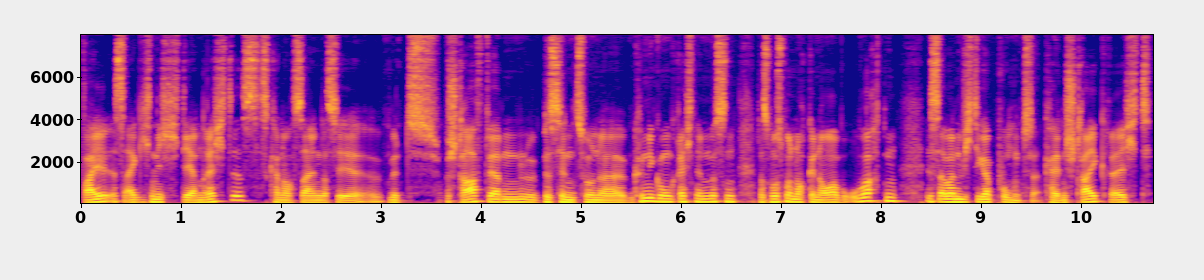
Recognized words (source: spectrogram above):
weil es eigentlich nicht deren Recht ist. Es kann auch sein, dass sie mit bestraft werden, bis hin zu einer Kündigung rechnen müssen. Das muss man noch genauer beobachten, ist aber ein wichtiger Punkt. Kein Streikrecht,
